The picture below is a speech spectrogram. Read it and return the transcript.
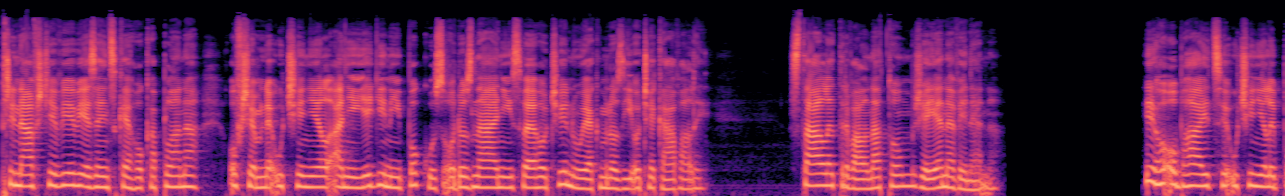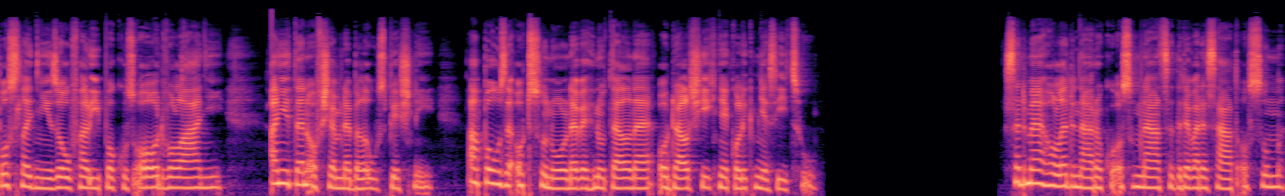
Při návštěvě vězeňského kaplana ovšem neučinil ani jediný pokus o doznání svého činu, jak mnozí očekávali. Stále trval na tom, že je nevinen. Jeho obhájci učinili poslední zoufalý pokus o odvolání, ani ten ovšem nebyl úspěšný a pouze odsunul nevyhnutelné o dalších několik měsíců. 7. ledna roku 1898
